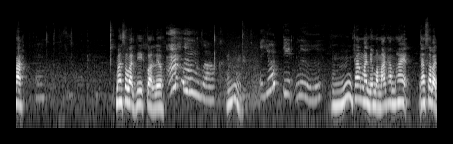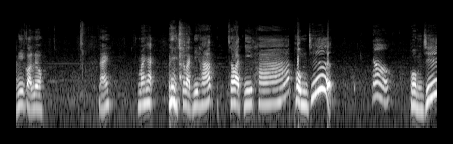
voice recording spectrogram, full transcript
มา มาสวัสดีก่อนเร็ว อ้าวบอกอืมอายุติดมืออืมช่างมาเดี๋ยวหมาม่าทำให้นะสวัสดีก่อนเร็ว ไหนไม่ใช่นี่สวัสดีครับ สวัสดีครับ ผมชื่อ โนผมชื่อ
